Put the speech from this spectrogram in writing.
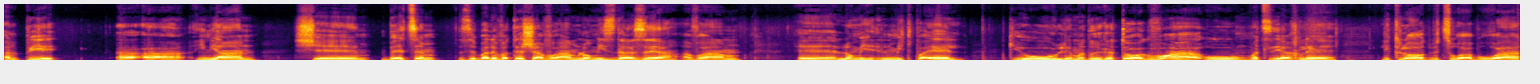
על פי העניין שבעצם זה בא לבטא שאברהם לא מזדעזע, אברהם אה, לא מתפעל, כי הוא למדרגתו הגבוהה, הוא מצליח ל... לקלוט בצורה ברורה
